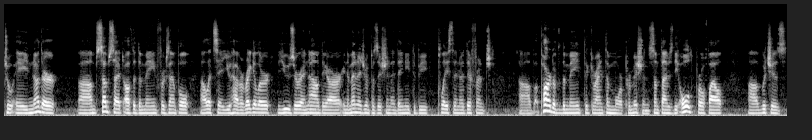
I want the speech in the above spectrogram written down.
to another um, subset of the domain. For example, uh, let's say you have a regular user and now they are in a management position and they need to be placed in a different uh, part of the domain to grant them more permissions. Sometimes the old profile, uh, which is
